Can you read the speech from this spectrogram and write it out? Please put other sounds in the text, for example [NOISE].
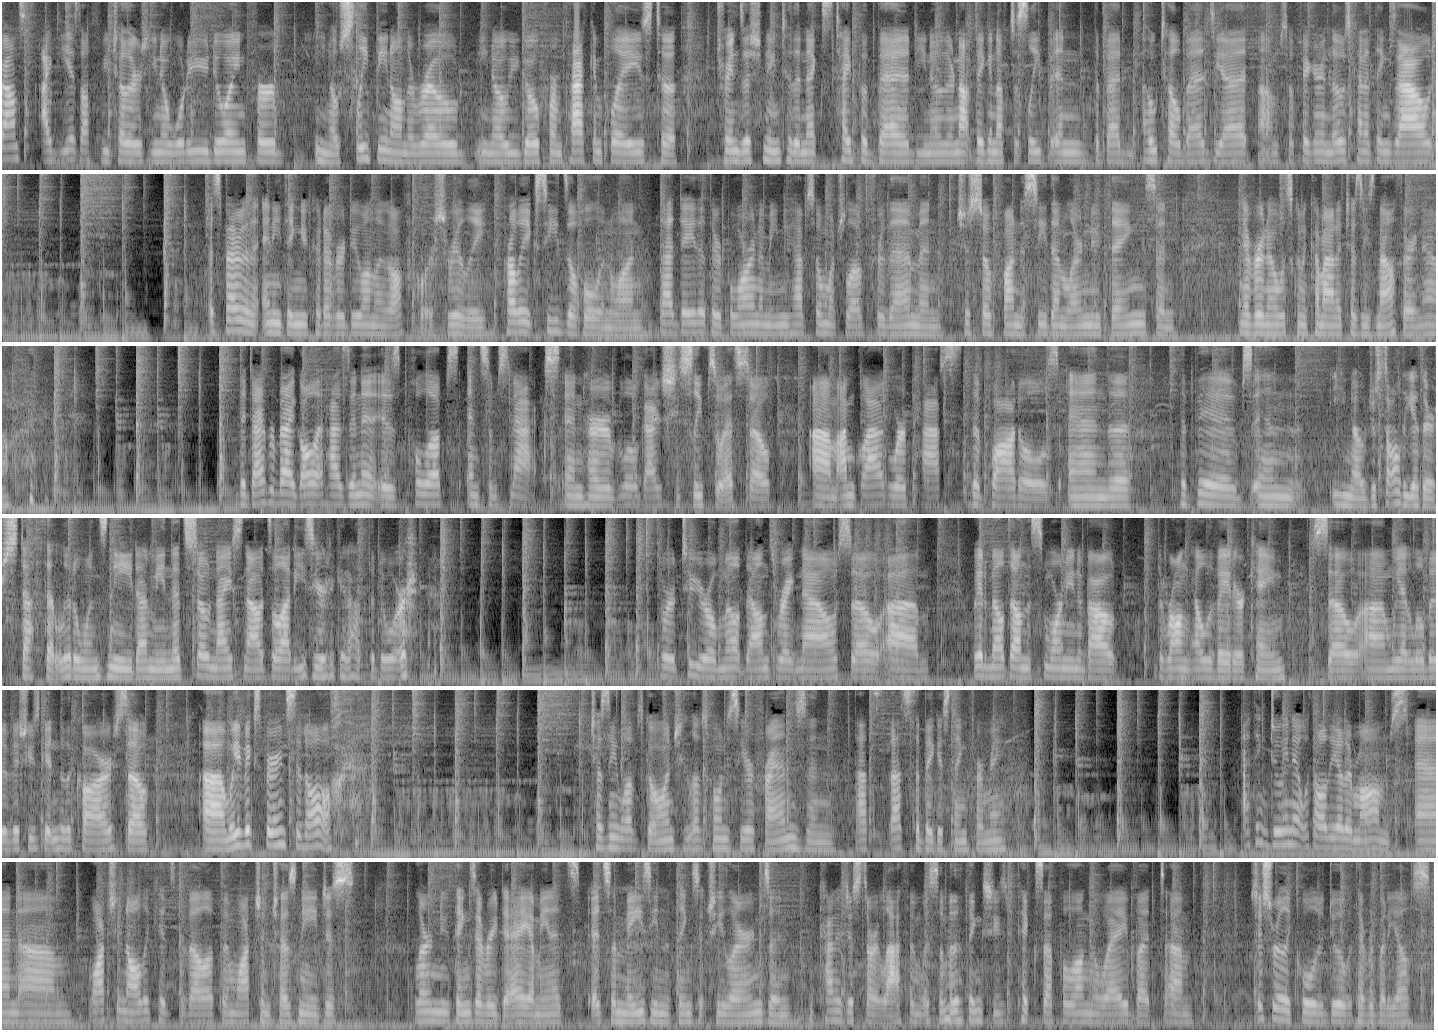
bounce ideas off of each other's. You know, what are you doing for, you know, sleeping on the road? You know, you go from pack and plays to transitioning to the next type of bed. You know, they're not big enough to sleep in the bed hotel beds yet. Um, so figuring those kind of things out. It's better than anything you could ever do on the golf course, really. Probably exceeds a hole in one. That day that they're born, I mean, you have so much love for them and just so fun to see them learn new things and never know what's going to come out of Chesnee's mouth right now. [LAUGHS] the diaper bag, all it has in it is pull ups and some snacks and her little guys she sleeps with. So um, I'm glad we're past the bottles and the, the bibs and you know, just all the other stuff that little ones need. I mean, that's so nice now. It's a lot easier to get out the door. [LAUGHS] We're two year old meltdowns right now. So um, we had a meltdown this morning about the wrong elevator came. So um, we had a little bit of issues getting to the car. So um, we've experienced it all. [LAUGHS] Chesnee loves going. She loves going to see her friends, and that's that's the biggest thing for me I think doing it with all the other moms and um, watching all the kids develop and watching Chesnee just learn new things every day. I mean, it's it's amazing the things that she learns, and kind of just start laughing with some of the things she picks up along the way. But um, it's just really cool to do it with everybody else.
